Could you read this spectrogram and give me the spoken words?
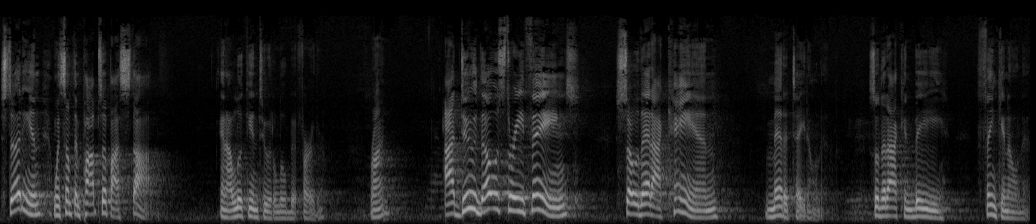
Studying, when something pops up, I stop and I look into it a little bit further, right? I do those three things so that I can meditate on it, so that I can be thinking on it.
